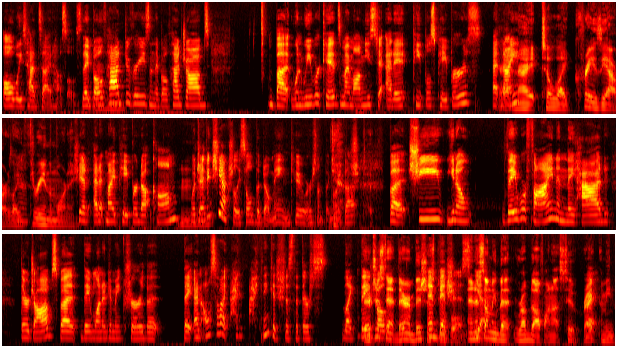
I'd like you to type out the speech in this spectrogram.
always had side hustles. They both Mm-hmm. had degrees and they both had jobs. But when we were kids, my mom used to edit people's papers at, at night. night till like crazy hours, like three in the morning. She had editmypaper.com, which I think she actually sold the domain too or something like that. Mm-hmm. she did. But she, you know, they were fine and they had their jobs, but they wanted to make sure that they and also I I, I think it's just that they're like they They're just they're ambitious, ambitious, people, and it's yeah. something that rubbed off on us too, right? Right. I mean,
